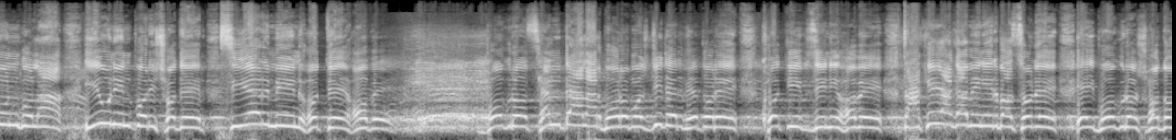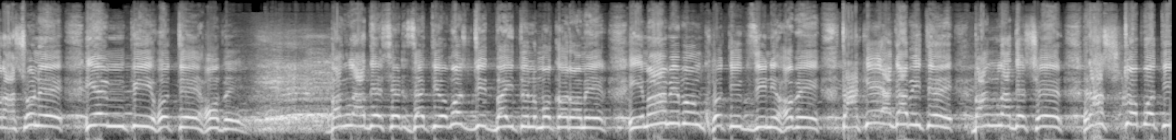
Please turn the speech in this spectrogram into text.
নুনগোলা ইউনিয়ন পরিষদের চেয়ারম্যান হতে হবে। বগ্র সেন্ট্রাল আর বড় মসজিদের ভেতরে খতিব যিনি হবে, তাকে আগামী নির্বাচনে এই বগ্র সদর আসনে এমপি হতে হবে। বাংলাদেশের জাতীয় মসজিদ বাইতুল মোকরমের ইমাম এবং খতিব যিনি হবে, তাকে আগামীতে বাংলাদেশের রাষ্ট্রপতি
